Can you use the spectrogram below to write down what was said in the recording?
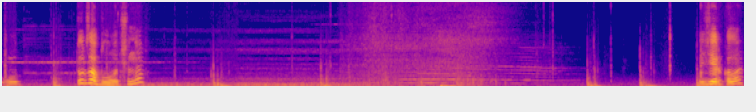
Вот. Тут заблочено. Зеркало.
